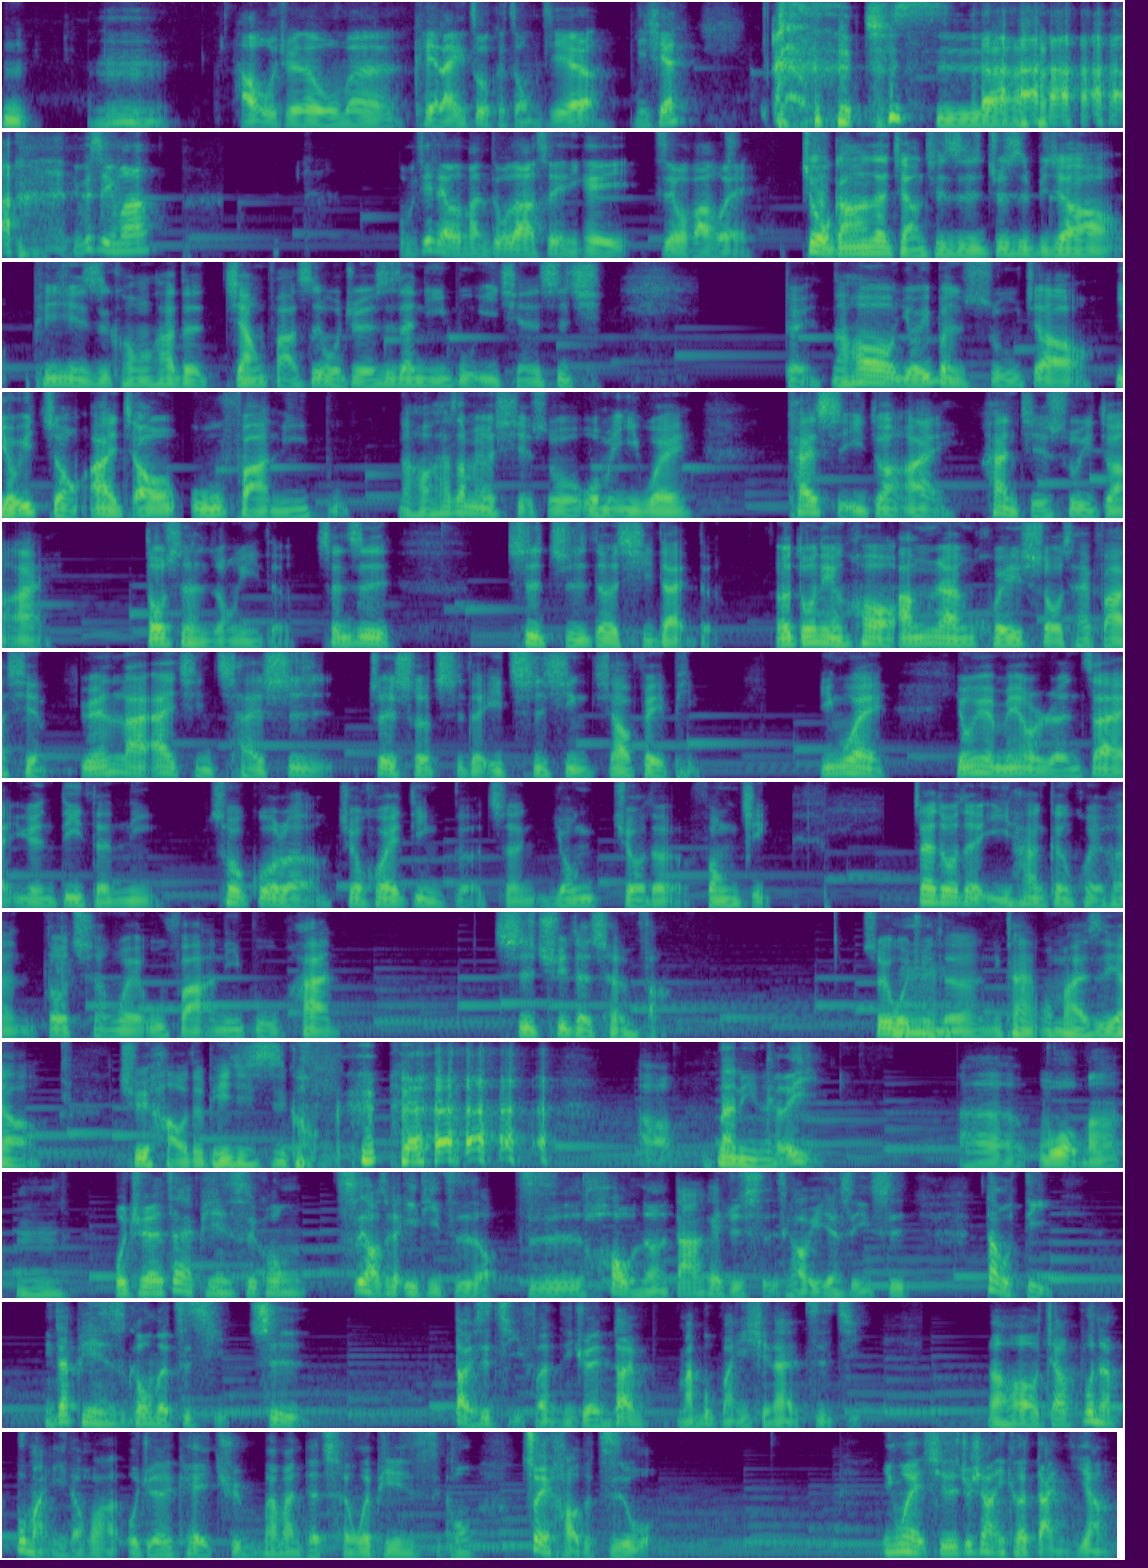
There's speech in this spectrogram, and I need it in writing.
嗯嗯，好，我觉得我们可以来做个总结了。你先，去死啊！你不行吗？我们今天聊的蛮多啦、啊，所以你可以自由发挥。就我刚刚在讲，其实就是比较平行时空，它的讲法是，我觉得是在弥补以前的事情。对，然后有一本书叫《有一种爱叫无法弥补》，然后它上面有写说，我们以为开始一段爱和结束一段爱都是很容易的，甚至是值得期待的，而多年后昂然回首，才发现原来爱情才是最奢侈的一次性消费品。因为永远没有人在原地等你，错过了就会定格成永久的风景。再多的遗憾跟悔恨，都成为无法弥补和失去的惩罚。所以我觉得，你看，我们还是要去好的平行时空。好，那你呢？可以。呃，我吗？嗯，我觉得在平行时空思考这个议题之之后呢，大家可以去思考一件事情是：到底你在平行时空的自己是到底是几分？你觉得你到底满不满意现在的自己？然后，假如不能不满意的话，我觉得可以去慢慢的成为平行时空最好的自我。因为其实就像一颗蛋一样，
